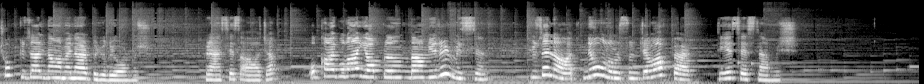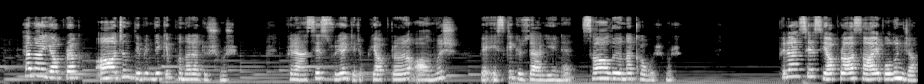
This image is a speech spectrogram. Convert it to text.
çok güzel nameler duyuluyormuş. Prenses ağaca, o kaybolan yaprağından verir misin? Güzel ağaç ne olursun cevap ver diye seslenmiş. Hemen yaprak ağacın dibindeki pınara düşmüş. Prenses suya girip yaprağını almış ve eski güzelliğine, sağlığına kavuşmuş. Prenses yaprağa sahip olunca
